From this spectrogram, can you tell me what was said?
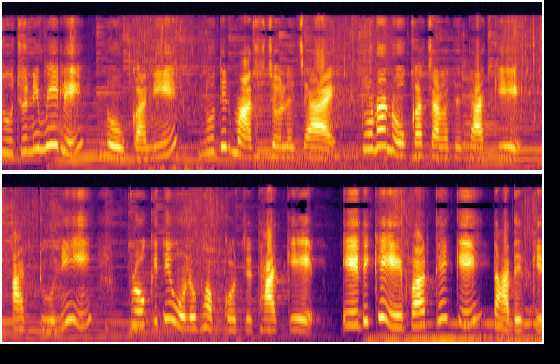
দুজনে মিলে নৌকা নিয়ে নদীর মাঝে চলে যায়। টোনা নৌকা চালাতে থাকে আর টুনি প্রকৃতি অনুভব করতে থাকে। এদিকে এপার থেকে তাদেরকে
